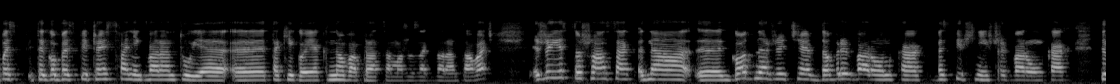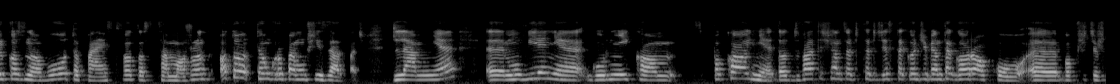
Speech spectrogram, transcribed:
bez, tego bezpieczeństwa nie gwarantuje e, takiego, jak nowa praca może zagwarantować, że jest to szansa na e, godne życie w dobrych warunkach, bezpieczniejszych warunkach, tylko znowu to państwo, to samorząd o to, tę grupę musi zadbać. Dla mnie e, mówienie górnikom spokojnie do 2049 roku, bo przecież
